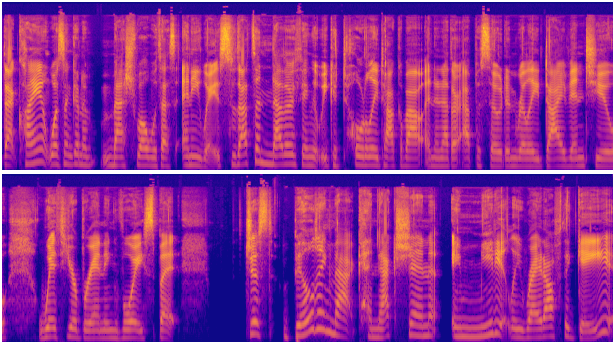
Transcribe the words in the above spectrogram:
that client wasn't gonna mesh well with us anyways. So that's another thing that we could totally talk about in another episode and really dive into with your branding voice. But just building that connection immediately right off the gate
